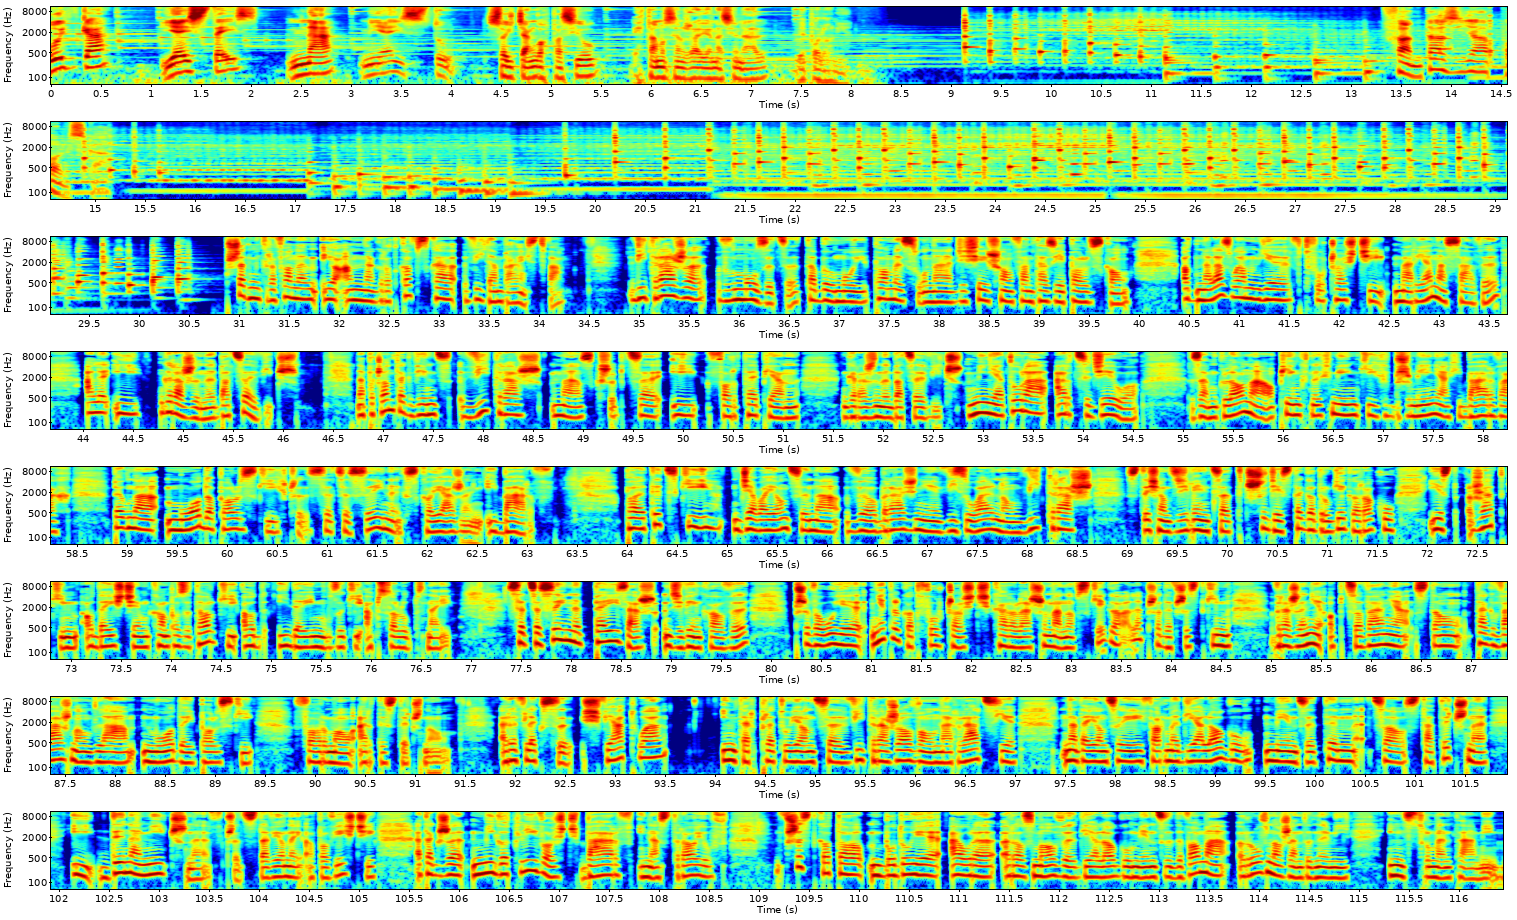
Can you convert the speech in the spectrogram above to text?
Wójtka, jesteś na miejscu. Soy Chango Spasiuk, estamos en Radio Nacional de Polonia. Fantazja Polska. Przed mikrofonem Joanna Grodkowska. Witam Państwa. Witraże w muzyce to był mój pomysł na dzisiejszą fantazję polską. Odnalazłam je w twórczości Mariana Sawy, ale i Grażyny Bacewicz. Na początek więc witraż na skrzypce i fortepian Grażyny Bacewicz. Miniatura arcydzieło, zamglona o pięknych, miękkich brzmieniach i barwach, pełna młodopolskich czy secesyjnych skojarzeń i barw. Poetycki, działający na wyobraźnię wizualną witraż z 1932 roku jest rzadkim odejściem kompozytorki od idei muzyki absolutnej. Secesyjny pejzaż dźwiękowy przywołuje nie tylko twórczość Karola Szymanowskiego, ale przede wszystkim wrażenie obcowania z tą tak ważną dla młodej Polski formą artystyczną. Refleksy światła, interpretujące witrażową narrację, nadające jej formę dialogu między tym, co statyczne i dynamiczne w przedstawionej opowieści, a także migotliwość barw i nastrojów. Wszystko to buduje aurę rozmowy, dialogu między dwoma równorzędnymi instrumentami.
